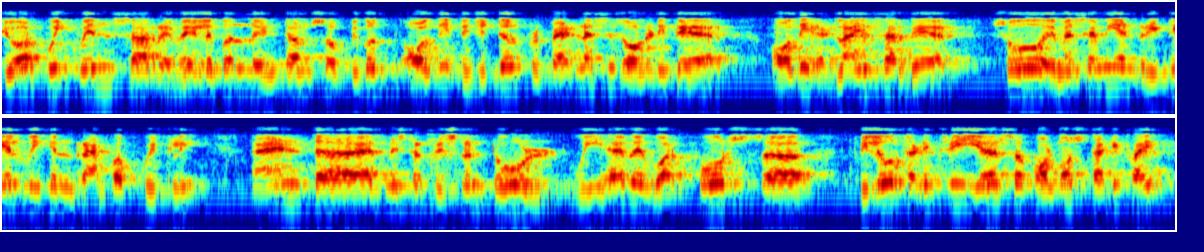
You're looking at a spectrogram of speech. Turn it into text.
sure quick wins are available in terms of, because all the digital preparedness is already there. All the headlines are there. So MSME and retail we can ramp up quickly. And uh, as Mr. Krishnan told, we have a workforce uh, below 33 years of almost 35-40%.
